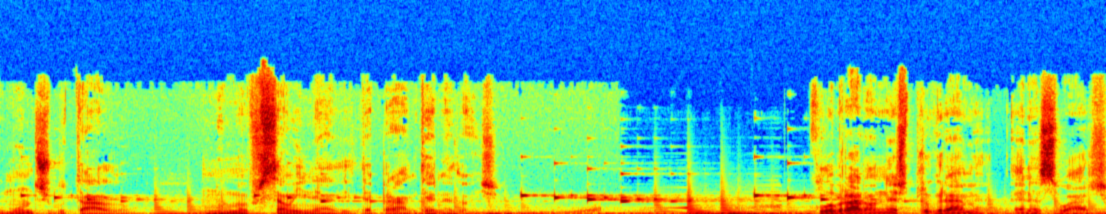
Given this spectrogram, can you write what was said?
O Mundo Esgotado numa versão inédita para a Antena 2. Colaboraram neste programa Ana Soares,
